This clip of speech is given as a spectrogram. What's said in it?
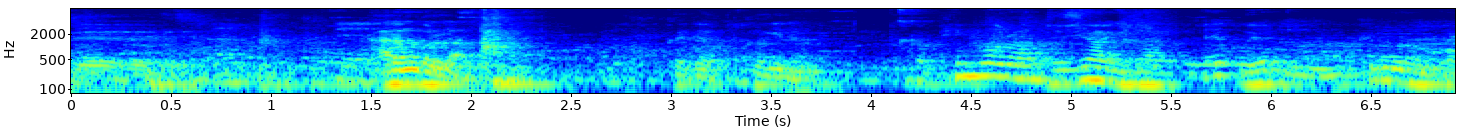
그 다른 걸로 하시나요? 그죠? 거기는 그 핏물을 한 2시간 이상 빼고요 큰 빼.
